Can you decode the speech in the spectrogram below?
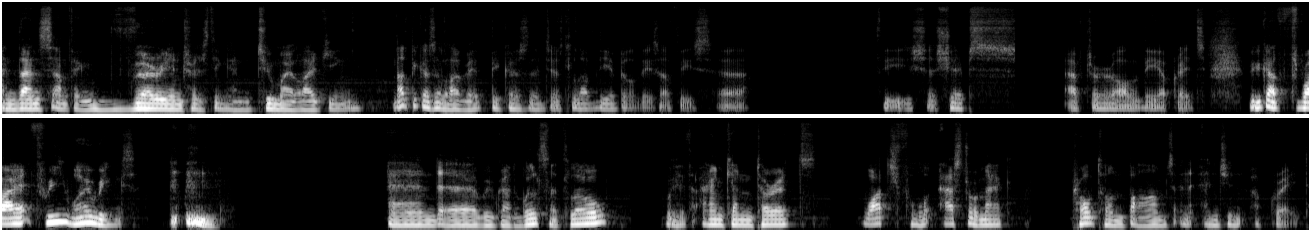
And then something very interesting and to my liking not because I love it, because I just love the abilities of these uh, these uh, ships. After all the upgrades, we've got thri- three wings, and uh, we've got Wilsa Teshlo with cannon turrets, Watchful Astromech, Proton Bombs, and Engine Upgrade.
